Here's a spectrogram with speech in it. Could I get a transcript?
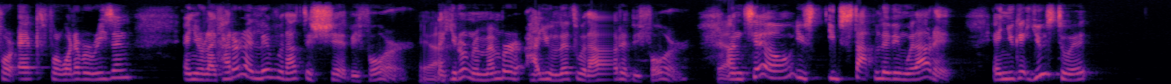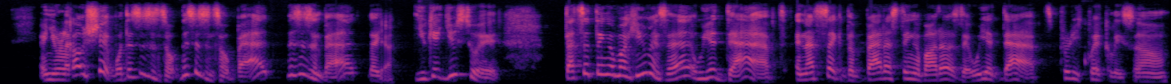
for X for whatever reason, and you're like, how did I live without this shit before? Yeah. Like you don't remember how you lived without it before Yeah. until you you stop living without it and you get used to it. And you're like, oh shit, well this isn't so this isn't so bad. This isn't bad. Like Yeah. you get used to it. That's the thing about humans, eh? We adapt, and that's like the baddest thing about us that we adapt pretty quickly. So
